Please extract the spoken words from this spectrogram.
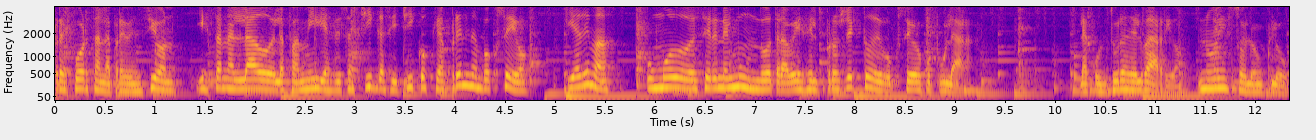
refuerzan la prevención y están al lado de las familias de esas chicas y chicos que aprenden boxeo y además un modo de ser en el mundo a través del proyecto de boxeo popular. La cultura del barrio no es solo un club,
